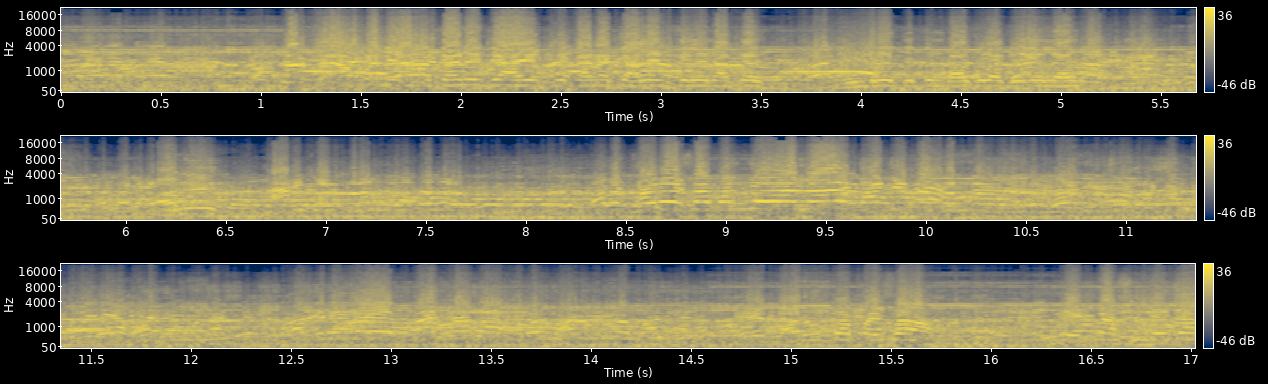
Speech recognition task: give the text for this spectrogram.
काय आपण या ठिकाणी जे आहे ठिकाणं चॅलेंज केले जाते भुमरे तिथून बाजूला गेलेले आहेत आणि हे दारूचा पैसा एकनाथ शिंदेचा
